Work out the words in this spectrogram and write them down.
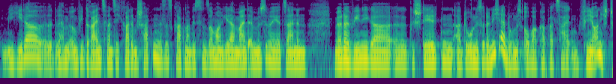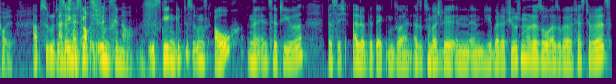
mir jeder, wir haben irgendwie 23 Grad im Schatten, es ist gerade mal ein bisschen Sommer und jeder meint, er müsse mir jetzt seinen mehr oder weniger äh, gestellten Adonis oder nicht Adonis Oberkörper zeigen. Finde ich auch nicht toll. Absolut. Deswegen also das heißt auch, ich finde, genau. Deswegen gibt es übrigens auch eine Initiative, dass sich alle bedecken sollen. Also zum mhm. Beispiel in, in, hier bei der Fusion oder so, also bei Festivals,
